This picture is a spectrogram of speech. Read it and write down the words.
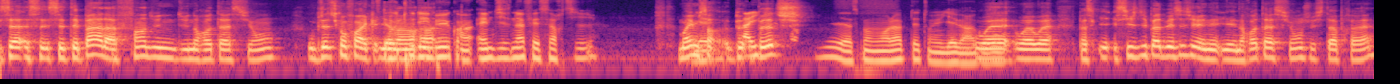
c'était pas à la fin d'une rotation? Ou peut-être je confonds avec. Il y Au avait tout un- début, quand M19 est sorti, Moi, il me il semble. Peut-être. à ce moment-là, peut-être il y a eu un. gros- Ouais, ouais, ouais. Parce que si je dis pas de bêtises, il y, a une- il y a une rotation juste après.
